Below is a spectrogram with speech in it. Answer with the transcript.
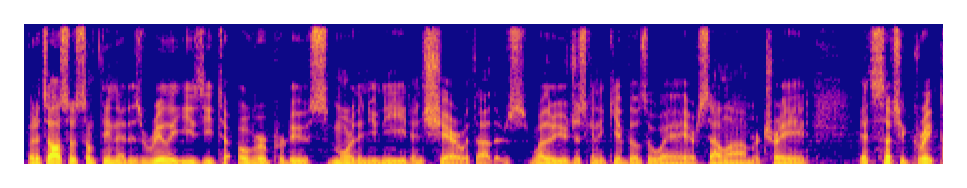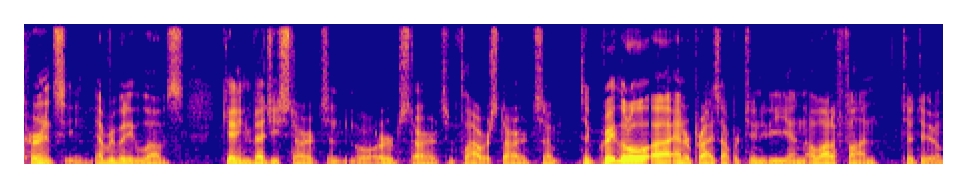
but it's also something that is really easy to overproduce more than you need and share with others, whether you're just going to give those away or sell them or trade. It's such a great currency. Everybody loves getting veggie starts and herb starts and flower starts. So it's a great little uh, enterprise opportunity and a lot of fun to do.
